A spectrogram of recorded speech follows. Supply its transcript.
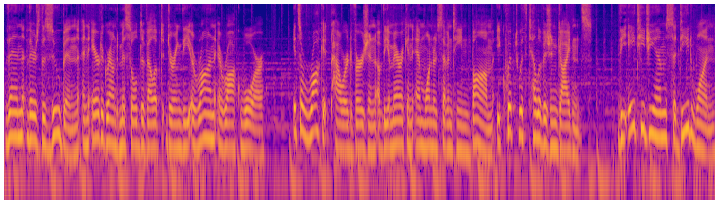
Then there's the Zubin, an air-to-ground missile developed during the Iran-Iraq War. It's a rocket-powered version of the American M117 bomb equipped with television guidance. The ATGM Sadid-1,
